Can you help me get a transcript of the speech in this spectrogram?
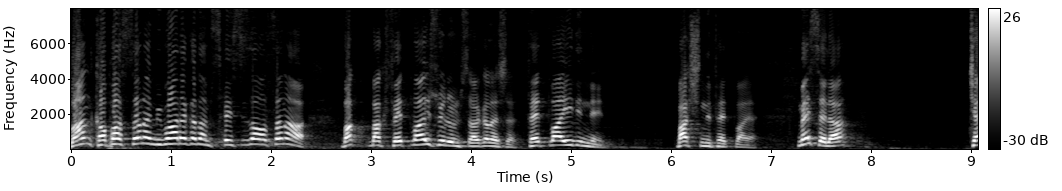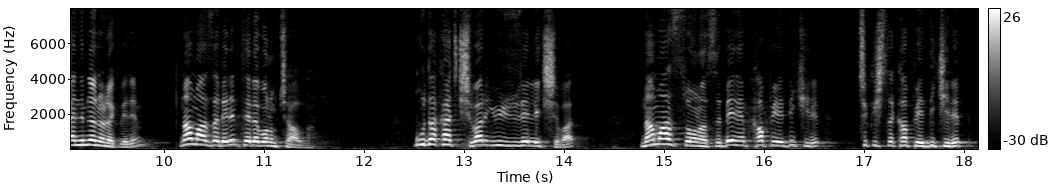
Lan kapatsana mübarek adam. Sessiz alsana. Bak bak fetvayı söylüyorum size arkadaşlar. Fetvayı dinleyin. Bak şimdi fetvaya. Mesela kendimden örnek vereyim. Namazda benim telefonum çaldı. Burada kaç kişi var? 100-150 kişi var. Namaz sonrası benim kapıya dikilip, çıkışta kapıya dikilip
